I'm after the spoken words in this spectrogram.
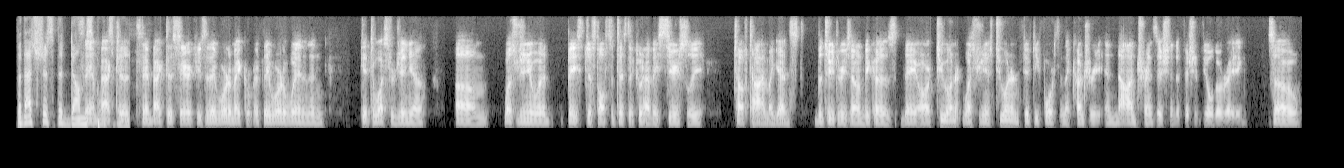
but that's just the dumb. Sam back to Sam back to Syracuse. If they were to make, if they were to win and then get to West Virginia, um, West Virginia would, based just off statistics, would have a seriously tough time against the two three zone because they are 200. West Virginia is 254th in the country in non-transition efficient field goal rating. So,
